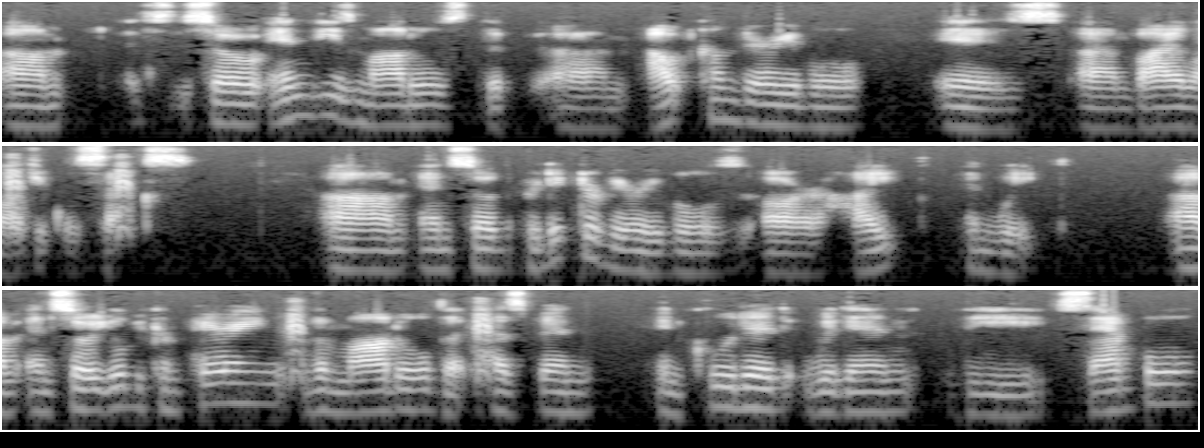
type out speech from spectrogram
Um, so in these models, the um, outcome variable is um, biological sex. Um, and so the predictor variables are height and weight. Um, and so you'll be comparing the model that has been included within the sample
